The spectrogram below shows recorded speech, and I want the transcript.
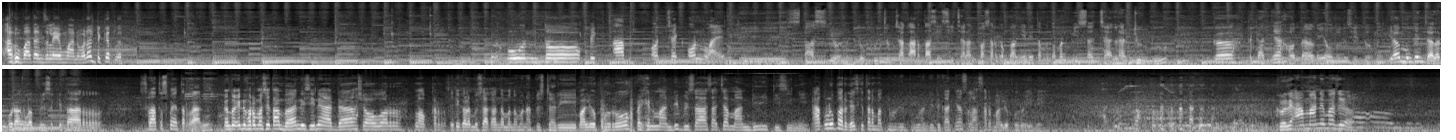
Kabupaten Sleman, mana deket loh. Untuk pick up ojek online di stasiun Tugu Yogyakarta sisi Jalan Pasar Kembang ini teman-teman bisa jalan dulu ke dekatnya Hotel Neo tuh di situ. Ya mungkin jalan kurang lebih sekitar 100 meteran. Untuk informasi tambahan di sini ada shower locker. Jadi kalau misalkan teman-teman habis dari Malioboro pengen mandi bisa saja mandi di sini. Aku lupa harganya sekitar 40 ribuan di dekatnya Selasar Malioboro ini. Golek aman ya Mas ya?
